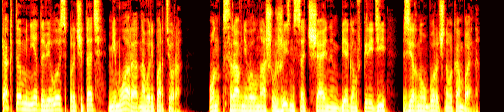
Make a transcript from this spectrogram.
Как-то мне довелось прочитать мемуары одного репортера. Он сравнивал нашу жизнь с отчаянным бегом впереди зерноуборочного комбайна.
